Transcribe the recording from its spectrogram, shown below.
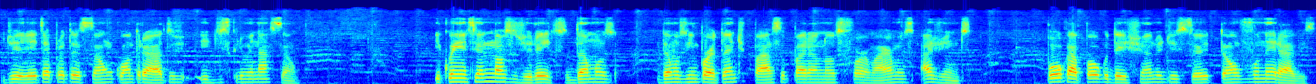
Direito à proteção contra atos de discriminação. E conhecendo nossos direitos, damos, damos um importante passo para nos formarmos agentes, pouco a pouco deixando de ser tão vulneráveis,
